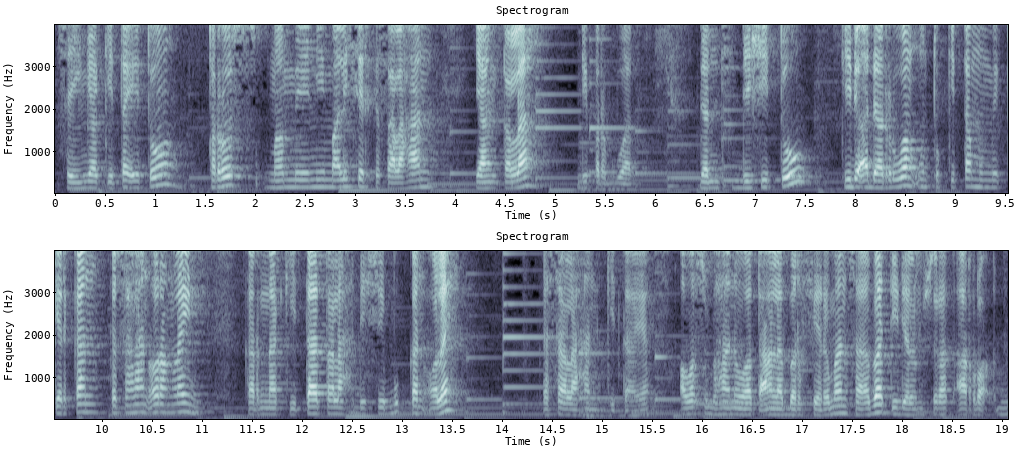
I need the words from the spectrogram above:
Sehingga kita itu terus meminimalisir kesalahan yang telah diperbuat. Dan di situ tidak ada ruang untuk kita memikirkan kesalahan orang lain karena kita telah disibukkan oleh kesalahan kita ya. Allah Subhanahu wa taala berfirman sahabat di dalam surat Ar-Ra'd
